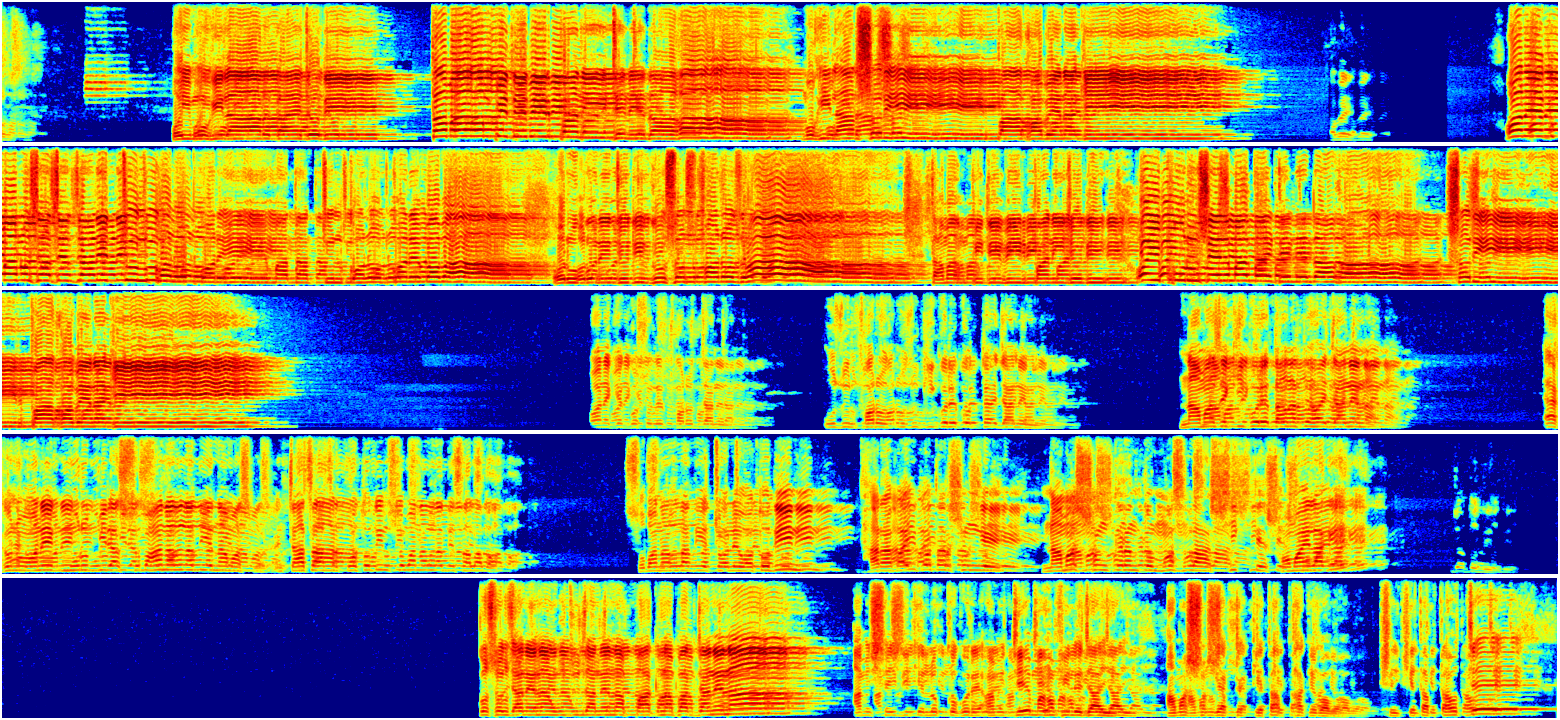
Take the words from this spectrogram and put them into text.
ওই মহিলার গায়ে যদি তাম পৃথিবীর পানি টেনে দেওয়া মহিলার শরীর পাক হবে নাকি? অনেক মানুষ আছে দাড়ির চুল কলপ করে মাথার চুল কলপ করে বাবা। ওর উপরে যদি গোসল ফরজ তাম পৃথিবীর পানি যদি ওই পুরুষের মাথায় টেনে দেওয়া শরীর পাক হবে নাকি? অনেকে গোসলের ফরজ জানে না উজুর ফরজ উজু কি করে করতে হয় জানে না নামাজে কি করে দাঁড়াতে হয় জানে না। এখনও অনেক মুরব্বীরা সুবহান আল্লাহ দিয়ে নামাজ পড়ে। চাচা আর কতদিন সুবহান আল্লাহ দিয়ে চালাবা সুবহান আল্লাহ দিয়ে চলে অতদিন ধারাবাহিকতার সঙ্গে নামাজ সংক্রান্ত মশলা শিখতে সময় লাগে? যতদিন। গোসল জানে না উজু জানে না পাক না পাক জানে না। আমি সেই দিকে লক্ষ্য করে আমি যে মাহফিলে যাই আমার সঙ্গে একটা কেতাব থাকে বাবা। সেই কেতাবটা হচ্ছে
